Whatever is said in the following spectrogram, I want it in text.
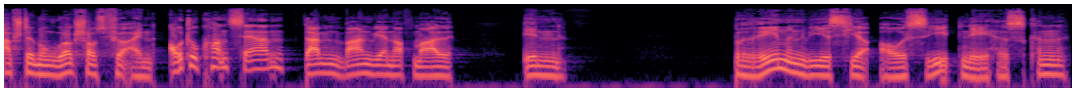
Abstimmung, Workshops für einen Autokonzern. Dann waren wir nochmal in Bremen, wie es hier aussieht. Nee, es kann,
